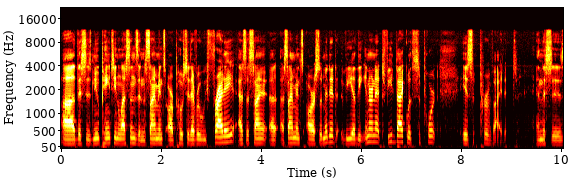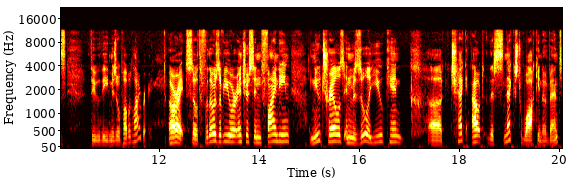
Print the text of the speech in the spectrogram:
Uh, this is new painting lessons and assignments are posted every week Friday as assi- uh, assignments are submitted via the internet. Feedback with support is provided. And this is through the Missoula Public Library. All right, so for those of you who are interested in finding new trails in Missoula, you can uh, check out this next walking event,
